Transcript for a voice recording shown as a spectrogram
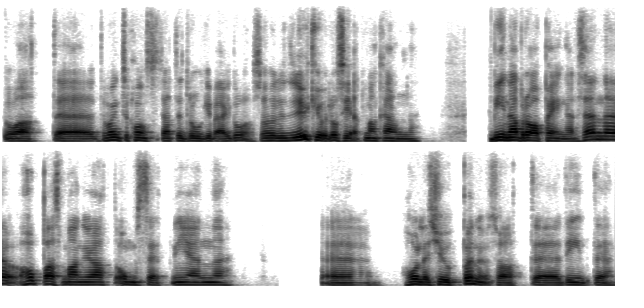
Så att det var inte konstigt att det drog iväg då. Så det är kul att se att man kan vinna bra pengar. Sen hoppas man ju att omsättningen eh, håller sig uppe nu så att eh, det inte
